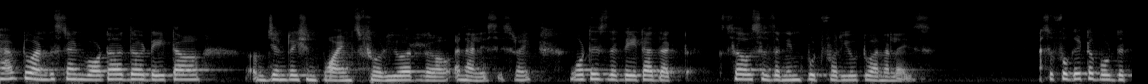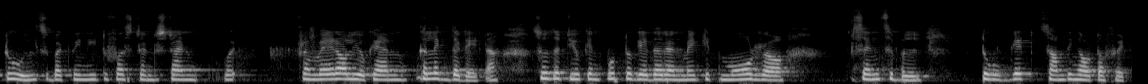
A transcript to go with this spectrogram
have to understand what are the data um, generation points for your uh, analysis, right? What is the data that serves as an input for you to analyze? So forget about the tools, but we need to first understand what, from where all you can collect the data so that you can put together and make it more uh, sensible to get something out of it.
